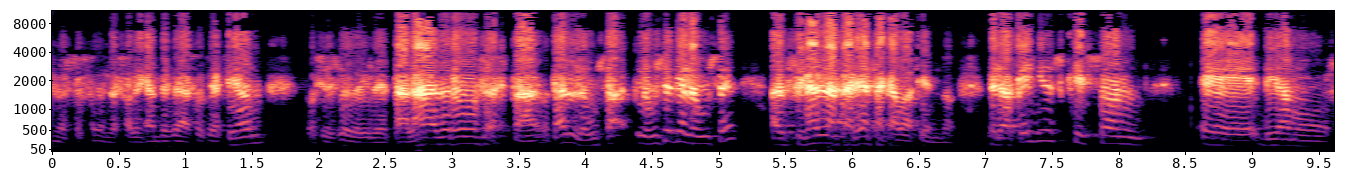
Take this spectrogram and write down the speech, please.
nuestros, los fabricantes de la asociación, pues eso, desde taladros hasta tal, lo, usa, lo use que lo use, al final la tarea se acaba haciendo. Pero aquellos que son, eh, digamos,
